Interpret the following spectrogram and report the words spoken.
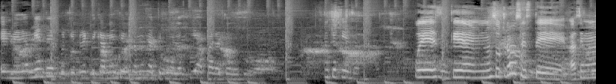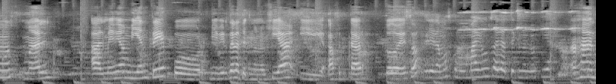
el medio ambiente porque prácticamente usamos la tecnología para todo. ¿Tú qué piensas? Pues que nosotros este, hacemos mal al medio ambiente por vivir de la tecnología y afectar todo eso. Le damos como mal uso a la tecnología. Ajá,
